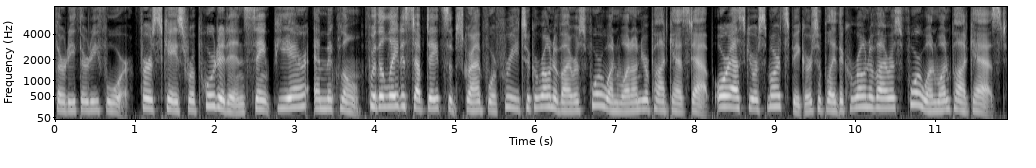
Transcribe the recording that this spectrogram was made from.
3034. First case reported in St. Pierre and Miquelon. For the latest updates, subscribe for free to Coronavirus 411 on your podcast app or ask your smart speaker to play the Coronavirus 411 podcast.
